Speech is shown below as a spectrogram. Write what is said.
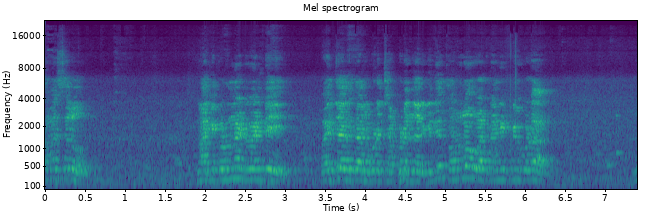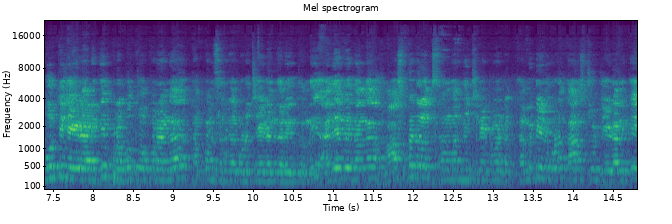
సమస్యలు నాకు ఇక్కడ ఉన్నటువంటి వైద్యాధికారులు కూడా చెప్పడం జరిగింది. త్వరలో వాటినన్నింటినీ కూడా పూర్తి చేయడానికి ప్రభుత్వ పరంగా తప్పనిసరిగా కూడా చేయడం జరుగుతుంది. అదేవిధంగా హాస్పిటల్కి సంబంధించినటువంటి కమిటీని కూడా కాన్స్టిట్యూట్ చేయడానికి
